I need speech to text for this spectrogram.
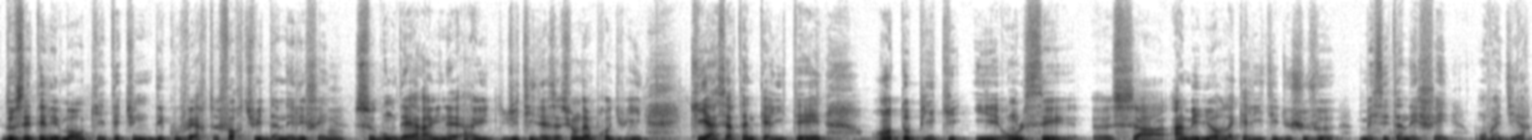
de cet élément qui était une découverte fortuite d'un effet mm. secondaire à une, à une utilisation d'un produit qui a certaines qualités. En topique, on le sait, ça améliore la qualité du cheveu, mais c'est un effet, on va dire,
